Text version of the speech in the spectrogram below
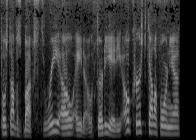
Post Office Box 3080, 3080, Oakhurst, California,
